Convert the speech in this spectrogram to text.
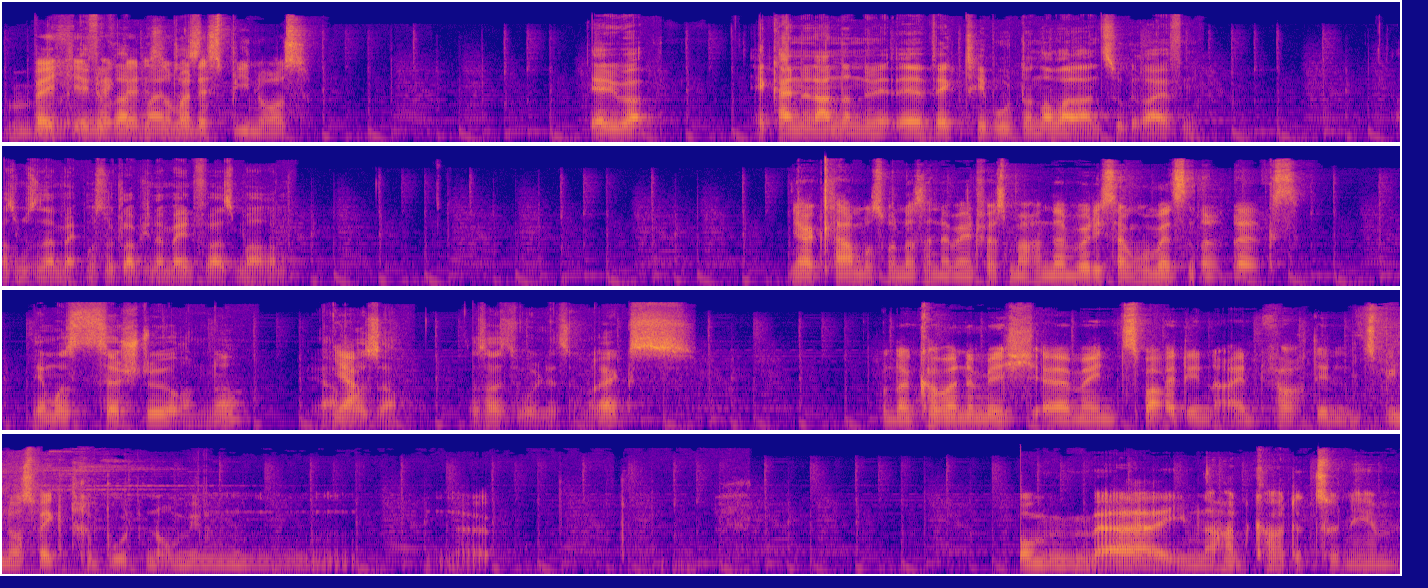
Welche Effekt hat jetzt nochmal der. Spinos? Der über. Er kann den anderen äh, Wegtribut noch nochmal anzugreifen. Das muss, in der Ma- muss man, glaube ich, in der Mainphase machen. Ja, klar muss man das in der Mainfest machen. Dann würde ich sagen, holen wir jetzt einen Rex. Der muss zerstören, ne? Ja. muss er. Das heißt, wir holen jetzt einen Rex. Und dann können wir nämlich äh, Main 2 den einfach den Spinos wegtributen, um ihm ne, um äh, ihm eine Handkarte zu nehmen.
